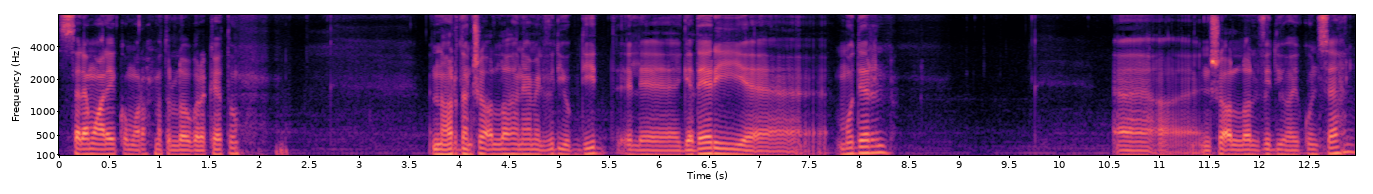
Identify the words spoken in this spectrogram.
السلام عليكم ورحمة الله وبركاته. النهاردة إن شاء الله هنعمل فيديو جديد لجداري آه، مودرن. آه، إن شاء الله الفيديو هيكون سهل.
